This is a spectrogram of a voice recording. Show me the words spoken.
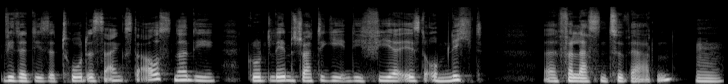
wieder diese Todesangst aus. Ne? Die Grundlebensstrategie in die vier ist, um nicht äh, verlassen zu werden. Mhm.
